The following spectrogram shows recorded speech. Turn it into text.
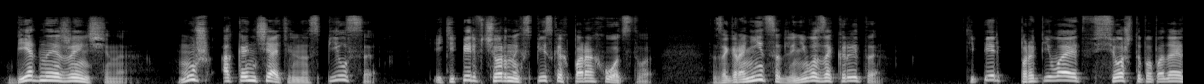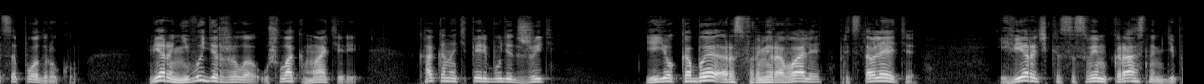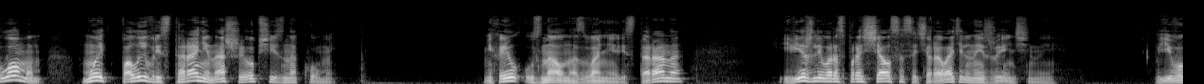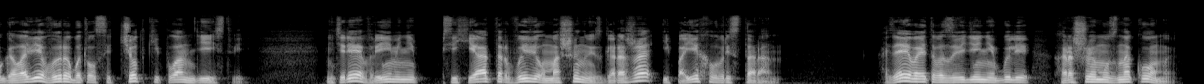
«Бедная женщина. Муж окончательно спился и теперь в черных списках пароходства. За граница для него закрыта. Теперь пропивает все, что попадается под руку. Вера не выдержала, ушла к матери. Как она теперь будет жить? Ее КБ расформировали, представляете? И Верочка со своим красным дипломом моет полы в ресторане нашей общей знакомой. Михаил узнал название ресторана и вежливо распрощался с очаровательной женщиной. В его голове выработался четкий план действий. Не теряя времени, психиатр вывел машину из гаража и поехал в ресторан. Хозяева этого заведения были хорошо ему знакомы.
